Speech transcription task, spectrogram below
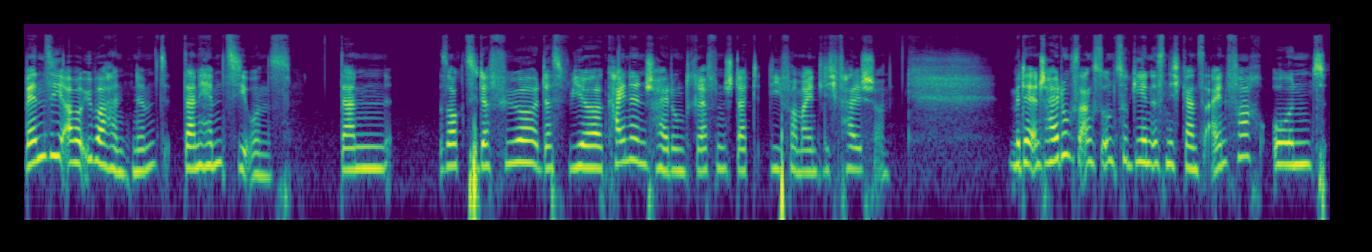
Wenn sie aber überhand nimmt, dann hemmt sie uns. Dann sorgt sie dafür, dass wir keine Entscheidung treffen, statt die vermeintlich falsche. Mit der Entscheidungsangst umzugehen ist nicht ganz einfach und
